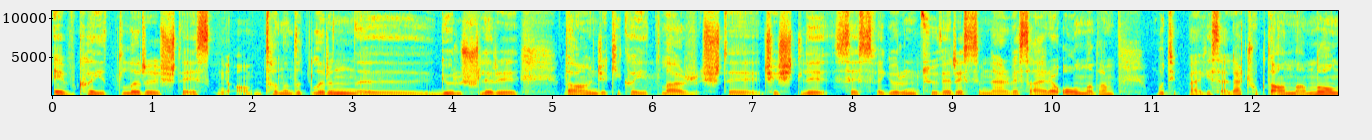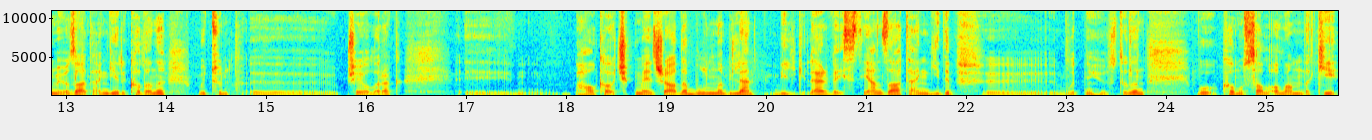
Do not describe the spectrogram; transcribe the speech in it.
ev kayıtları işte eski tanıdıkların e, görüşleri, daha önceki kayıtlar işte çeşitli ses ve görüntü ve resimler vesaire olmadan bu tip belgeseller çok da anlamlı olmuyor. Zaten geri kalanı bütün e, şey olarak e, halka açık mecrada bulunabilen bilgiler ve isteyen zaten gidip e, Whitney Houston'ın bu kamusal alandaki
